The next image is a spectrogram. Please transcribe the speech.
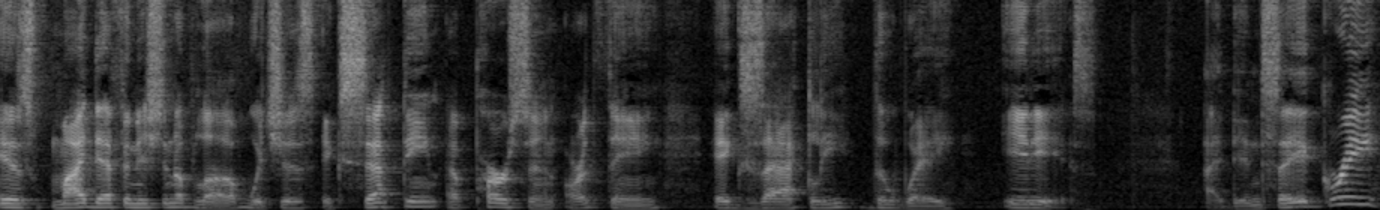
is my definition of love, which is accepting a person or thing exactly the way it is. I didn't say agree,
